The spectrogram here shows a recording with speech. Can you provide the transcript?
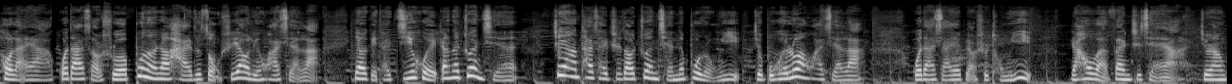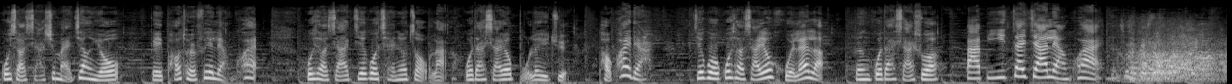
后来呀，郭大嫂说不能让孩子总是要零花钱啦，要给他机会让他赚钱，这样他才知道赚钱的不容易，就不会乱花钱啦。郭大侠也表示同意，然后晚饭之前呀，就让郭晓霞去买酱油，给跑腿费两块。郭晓霞接过钱就走了，郭大侠又补了一句：“跑快点。”结果郭晓霞又回来了，跟郭大侠说：“爸比，再加两块。”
